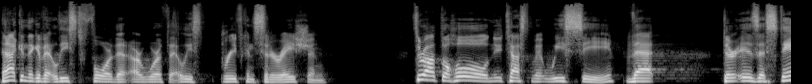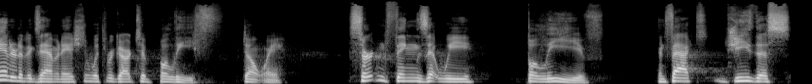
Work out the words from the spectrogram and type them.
And I can think of at least four that are worth at least brief consideration. Throughout the whole New Testament, we see that there is a standard of examination with regard to belief, don't we? Certain things that we believe. In fact, Jesus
